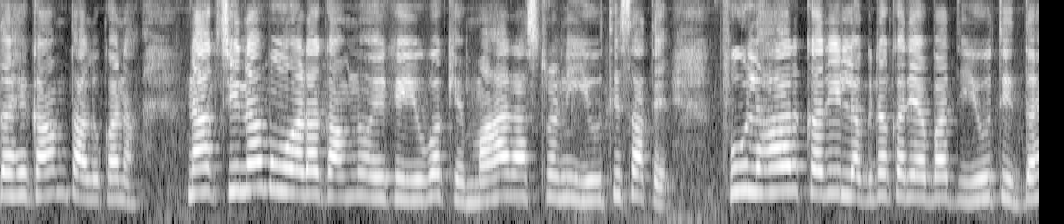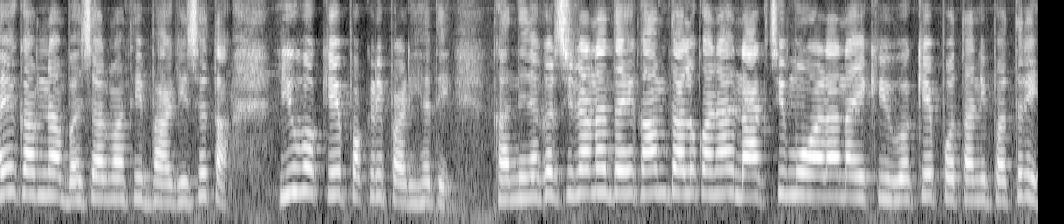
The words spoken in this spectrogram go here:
દહેગામ તાલુકાના નાગજીના મુવાડા ગામનો એક યુવકે મહારાષ્ટ્રની યુવતી સાથે ફૂલહાર કરી લગ્ન કર્યા બાદ યુવતી દહેગામના બજારમાંથી ભાગી જતા યુવકે પકડી પાડી હતી. ગાંધીનગર જિલ્લાના દહેગામ તાલુકાના નાગજી મુવાડાના એક યુવકે પોતાની પત્ની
